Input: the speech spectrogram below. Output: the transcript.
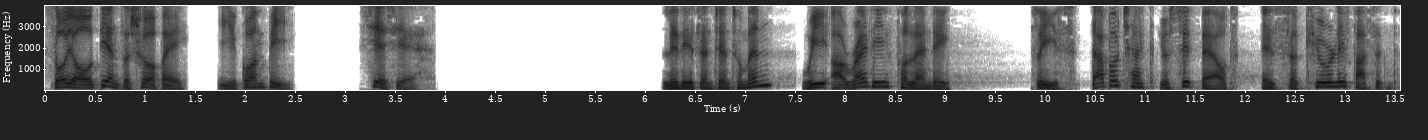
所有电子设备已关闭。谢谢。 Ladies and gentlemen, we are ready for landing. Please double check your seatbelt is securely fastened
